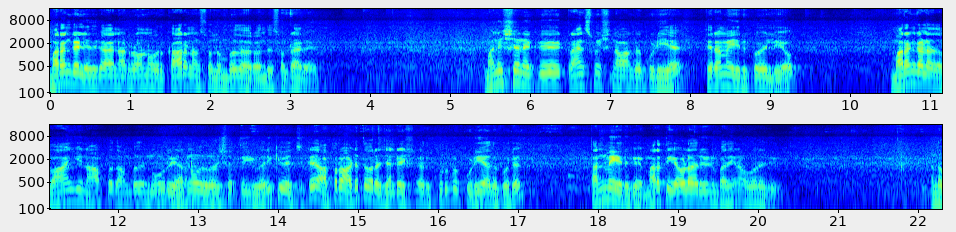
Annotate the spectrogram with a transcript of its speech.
மரங்கள் எதுக்காக நடுறோன்னு ஒரு காரணம் சொல்லும்போது அவர் வந்து சொல்கிறாரு மனுஷனுக்கு டிரான்ஸ்மிஷனை வாங்கக்கூடிய திறமை இருக்கோ இல்லையோ மரங்கள் அதை வாங்கி நாற்பது ஐம்பது நூறு இரநூறு வருஷத்துக்கு வரைக்கும் வச்சுட்டு அப்புறம் அடுத்து வர ஜென்ரேஷனுக்கு அது கொடுக்கக்கூடிய அதுக்கு ஒரு தன்மை இருக்குது மரத்துக்கு எவ்வளோ அறிவுன்னு பார்த்தீங்கன்னா ஓரறிவு அந்த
